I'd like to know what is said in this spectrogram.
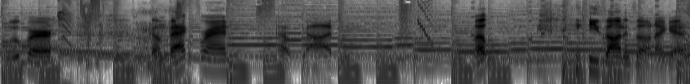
Wooper. Come back, friend. Oh, God. Well, he's on his own, I guess.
